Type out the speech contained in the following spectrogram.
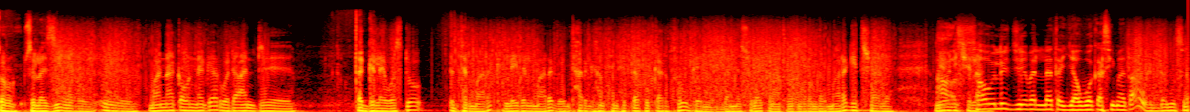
ጥሩ። ስለዚህ ማናቀውን ነገር ወደ አንድ ጥግ ላይ ወስዶ እንትን ማድረግ ሌብል ማድረግ ወይም ታርጋ መለጠፉ ቀርቶ ግን በእነሱ ላይ ጥናትና ምርምር ማድረግ የተሻለ ሊሆን ይችላል። ሰው ልጅ የበለጠ እያወቀ ሲመጣ ወይም ደግሞ ስለ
